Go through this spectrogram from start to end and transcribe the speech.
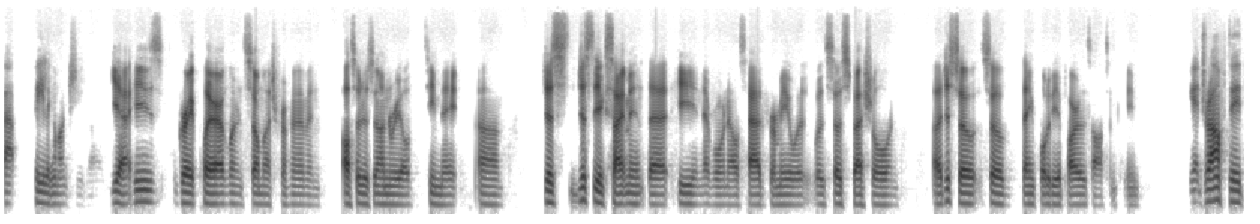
that feeling amongst you guys? Yeah, he's a great player. I've learned so much from him, and also just an unreal teammate. Um, just just the excitement that he and everyone else had for me was, was so special, and uh, just so so thankful to be a part of this awesome team. You get drafted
